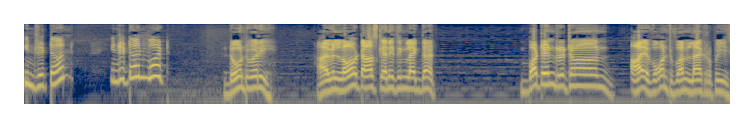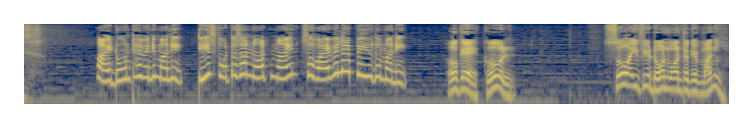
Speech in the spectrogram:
In return? In return what? don't worry. I will not ask anything like that. But in return, I want one lakh rupees. I don't have any money. These photos are not mine, so why will I pay you the money? Okay, cool. So if you don't want to give money,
